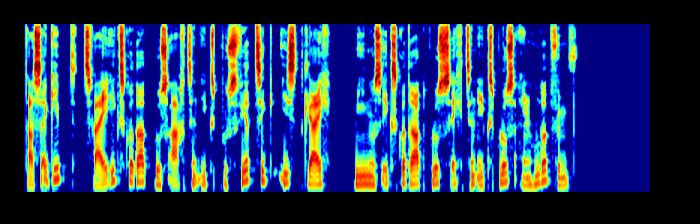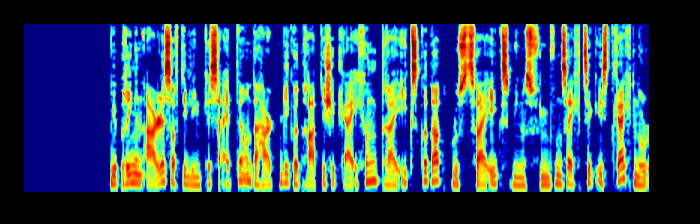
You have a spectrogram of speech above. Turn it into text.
Das ergibt 2x plus 18x plus 40 ist gleich minus x plus 16x plus 105. Wir bringen alles auf die linke Seite und erhalten die quadratische Gleichung 3x plus 2x minus 65 ist gleich 0.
